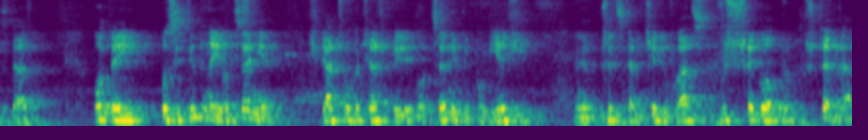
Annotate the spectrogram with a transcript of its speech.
zdarza. O tej pozytywnej ocenie świadczą chociażby oceny wypowiedzi e, przedstawicieli władz wyższego szczebla,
